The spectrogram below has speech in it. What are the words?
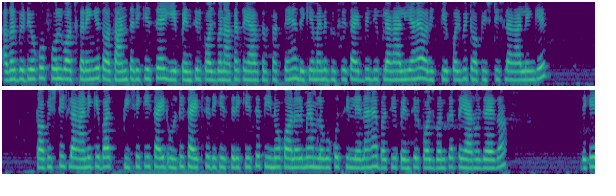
अगर वीडियो को फुल वॉच करेंगे तो आसान तरीके से ये पेंसिल पॉच बनाकर तैयार कर सकते हैं। देखिए मैंने दूसरी साइड भी जिप लगा लिया है और इसके ऊपर भी टॉप स्टिच लगा लेंगे। टॉप स्टिच लगाने के बाद पीछे की साइड, उल्टी साइड से देखिए, इस तरीके से तीनों कॉर्नर में हम लोगों को सिल लेना है। बस ये पेंसिल पॉच बनकर तैयार हो जाएगा। देखिए,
